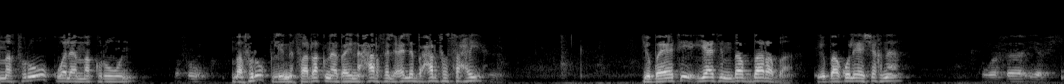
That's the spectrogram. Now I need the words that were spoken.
مفروق ولا مقرون؟ مفروق. مفروق لأن فرقنا بين حرف العلة بحرف الصحيح. يبقى يأتي, يأتي من باب ضرب. يبقى أقول يا شيخنا؟ وفاء يفي.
